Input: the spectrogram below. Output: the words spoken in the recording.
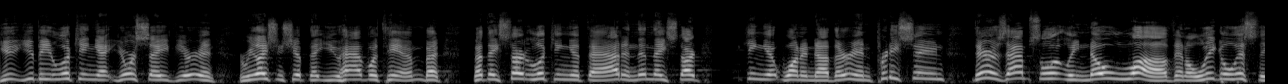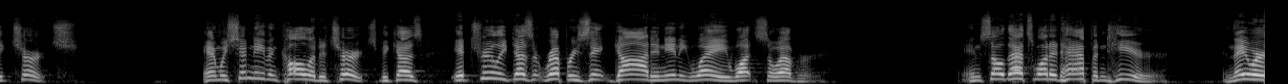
you, you be looking at your Savior and the relationship that you have with Him. But, but they start looking at that, and then they start looking at one another, and pretty soon there is absolutely no love in a legalistic church. And we shouldn't even call it a church because it truly doesn't represent God in any way whatsoever. And so that's what had happened here. And they were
